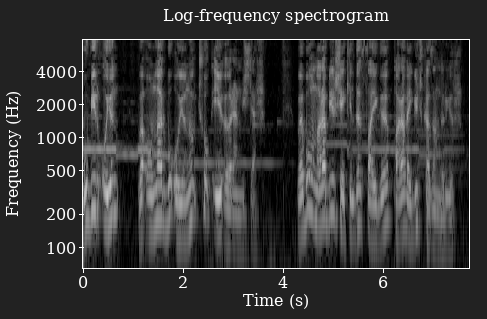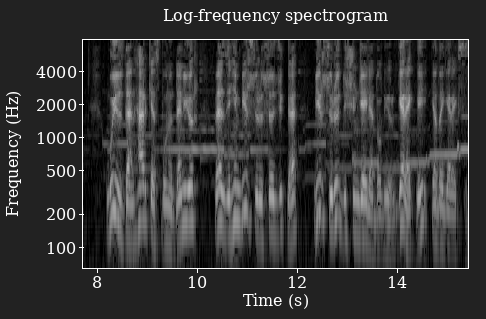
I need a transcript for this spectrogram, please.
Bu bir oyun ve onlar bu oyunu çok iyi öğrenmişler. Ve bu onlara bir şekilde saygı, para ve güç kazandırıyor. Bu yüzden herkes bunu deniyor ve zihin bir sürü sözcükle, bir sürü düşünceyle doluyor. Gerekli ya da gereksiz.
